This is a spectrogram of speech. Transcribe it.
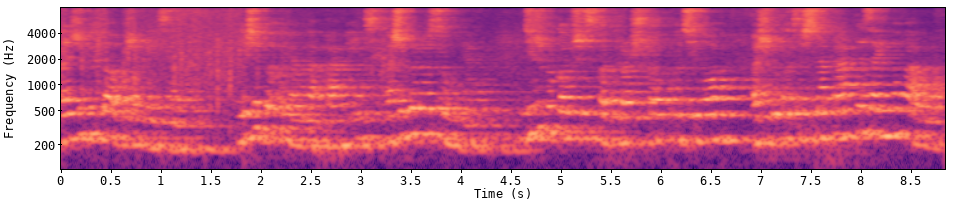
ale żeby dobrze wiedział. Nie żeby umiał na pamięć, a żeby rozumiał. Nie żeby go wszystko troszkę obchodziło, a żeby go coś naprawdę zajmowało.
